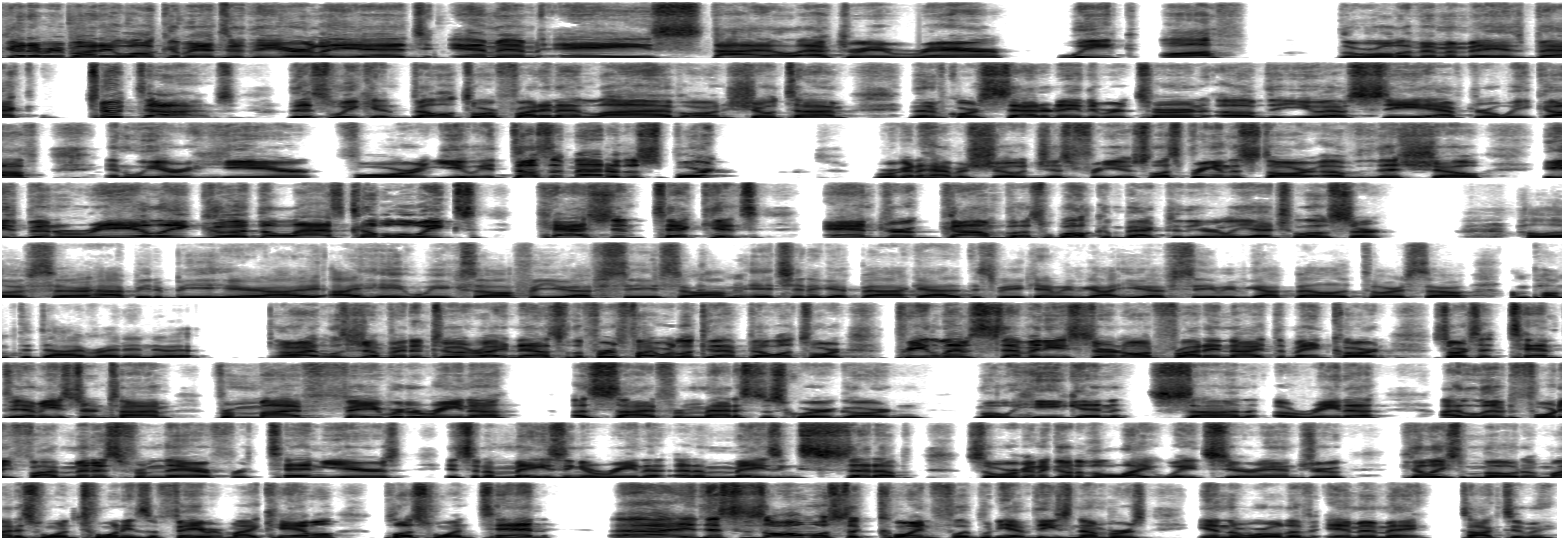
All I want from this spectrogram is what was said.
What's good, everybody? Welcome into the Early Edge MMA style. After a rare week off, the world of MMA is back two times this weekend. Bellator Friday Night Live on Showtime. And then, of course, Saturday, the return of the UFC after a week off. And we are here for you. It doesn't matter the sport. We're going to have a show just for you. So let's bring in the star of this show. He's been really good the last couple of weeks, cashing tickets. Andrew Gombas, welcome back to the Early Edge. Hello, sir. Hello, sir. Happy to be here. I, I hate weeks off of UFC, so I'm itching to get back at it this weekend. We've got UFC, we've got Bellator, so I'm pumped to dive right into it. All right, let's jump into it right now. So the first fight we're looking at Bellator prelims 7 Eastern on Friday night. The main card starts at 10 p.m. Eastern time from my favorite arena aside from Madison Square Garden, Mohegan Sun Arena. I lived 45 minutes from there for 10 years. It's an amazing arena, an amazing setup. So we're going to go to the lightweights here, Andrew. Killys Mota, minus 120 is a favorite. Mike Hamel, plus 110. Uh, this is almost a coin flip when you have these numbers in the world of MMA. Talk to me.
